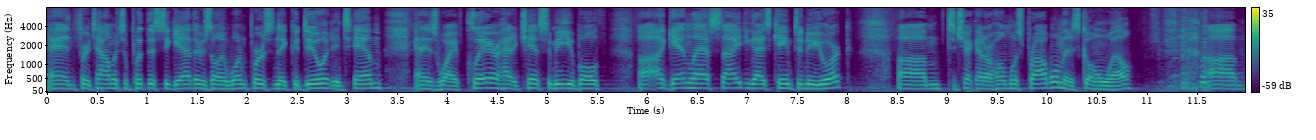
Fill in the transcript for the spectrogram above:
And for Talmadge to put this together, there's only one person that could do it. It's him and his wife, Claire. Had a chance to meet you both uh, again last night. You guys came to New York um, to check out our homeless problem, and it's going well. Um,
